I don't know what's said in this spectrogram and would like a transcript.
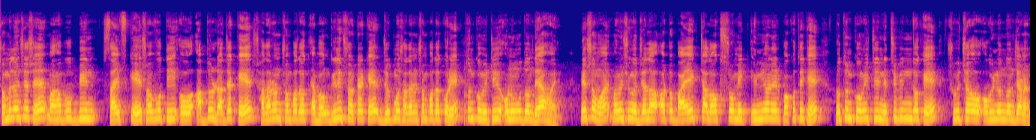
সম্মেলন শেষে মাহবুব বিন সাইফকে সভাপতি ও আব্দুল রাজ্জাককে সাধারণ সম্পাদক এবং দিলীপ সরকারকে যুগ্ম সাধারণ সম্পাদক করে নতুন কমিটি অনুমোদন দেওয়া হয়। এ সময় ময়মনসিংহ জেলা অটো বাইক চালক শ্রমিক ইউনিয়নের পক্ষ থেকে নতুন কমিটির নেতৃবৃন্দকে শুভেচ্ছা ও অভিনন্দন জানান।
